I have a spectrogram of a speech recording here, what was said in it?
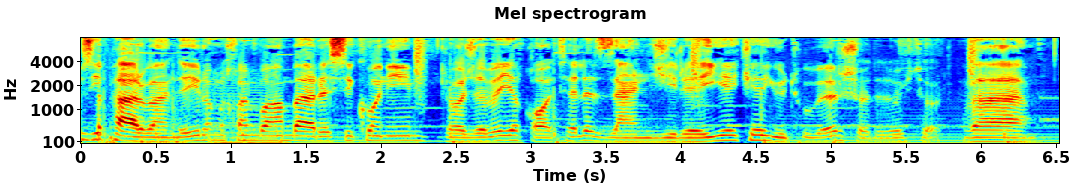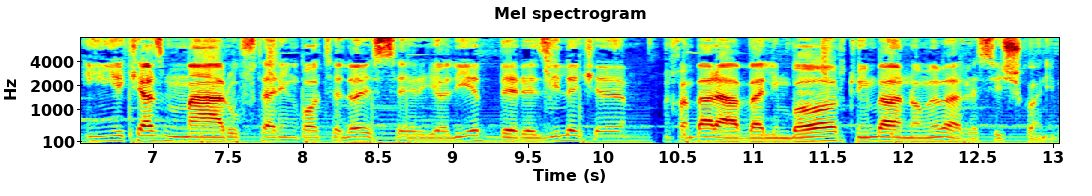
امروز یه پرونده ای رو می‌خوایم با هم بررسی کنیم. راجبه یه قاتل زنجیره که یوتیوبر شده دکتر. و این یکی از معروف ترین قاتل های سریالی برزیله که می‌خوایم بر اولین بار تو این برنامه بررسیش کنیم.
